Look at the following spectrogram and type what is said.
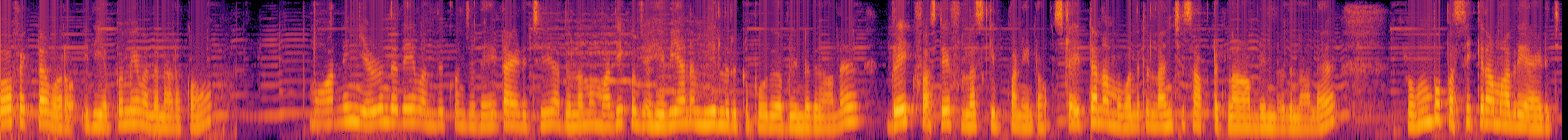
பர்ஃபெக்டாக வரும். இது எப்போவுமே வந்து நடக்கும். மார்னிங் எழுந்ததே வந்து கொஞ்சம் லேட் ஆகிடுச்சு அதுவும் இல்லாமல் மதியம் கொஞ்சம் ஹெவியான மீல் இருக்க போகுது அப்படின்றதுனால பிரேக்ஃபாஸ்ட்டே ஃபுல்லாக ஸ்கிப் பண்ணிட்டோம். ஸ்ட்ரைட்டாக நம்ம வந்துட்டு லஞ்சு சாப்பிட்டுக்கலாம் அப்படின்றதுனால ரொம்ப பசிக்கிற மாதிரி ஆயிடுச்சு.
